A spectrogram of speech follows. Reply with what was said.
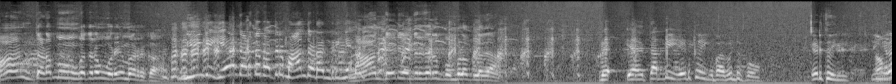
மான் தடமும் உங்க தடமும் ஒரே மாதிரி இருக்கா? நீங்க ஏன் தடத்தை பார்த்துட்டு மான் தடன்றீங்க? நான் தேடி வந்திருக்கிறது பொம்பளை பிள்ளை தான் தம்பி எடுத்து வைங்கப்பா வீட்டு போ. எடுத்து வைங்க. நீங்க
